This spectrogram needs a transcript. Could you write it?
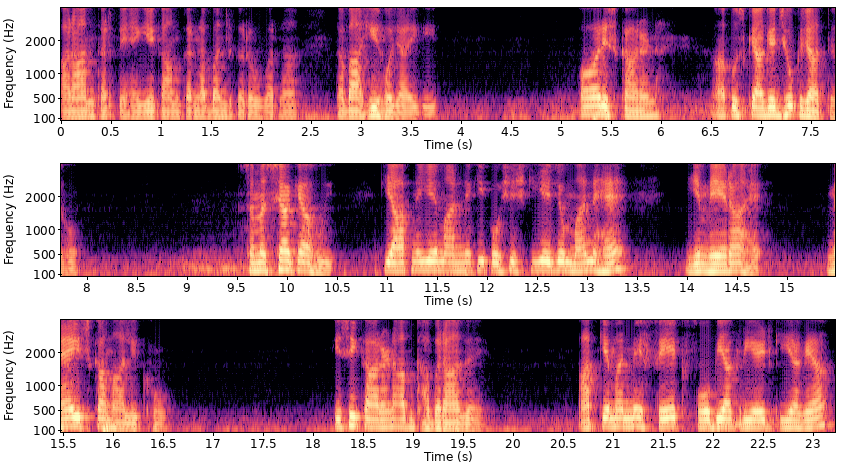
आराम करते हैं, ये काम करना बंद करो, वरना तबाही हो जाएगी। और इस कारण आप उसके आगे झुक जाते हो। समस्या क्या हुई? कि आपने ये मानने की कोशिश की है जो मन है, ये मेरा है। मैं इसका मालिक हूँ। इसी कारण आप घबरा गए। आपके मन में फेक फोबिया क्रिएट किया गया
